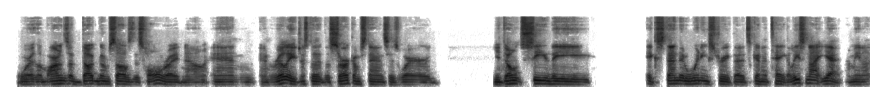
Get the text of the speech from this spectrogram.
where the Marlins have dug themselves this hole right now, and and really just the, the circumstances where you don't see the extended winning streak that it's going to take. At least not yet. I mean, uh,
